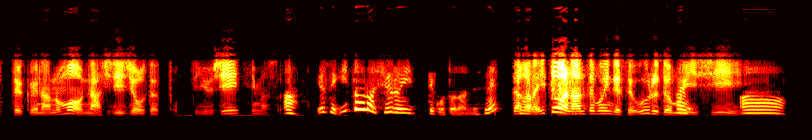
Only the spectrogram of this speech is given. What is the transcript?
っていくようなのもナシジジョーゼットっていうし、言います。あ、要するに糸の種類ってことなんですね。だから糸は何でもいいんですよ。ウールでもいいし、あ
